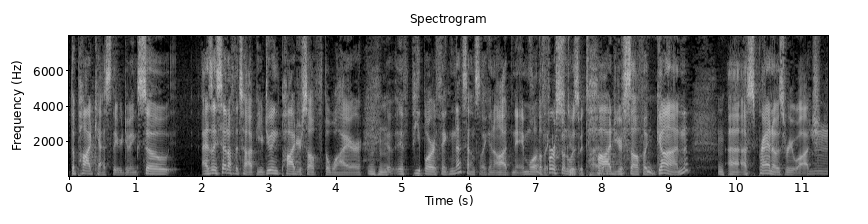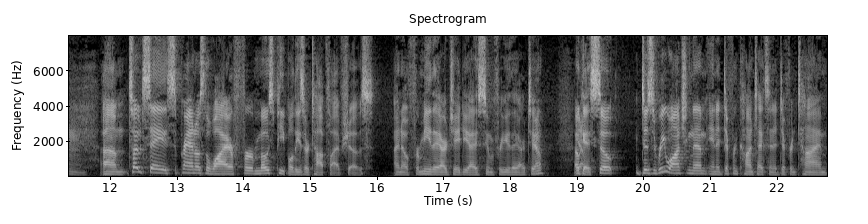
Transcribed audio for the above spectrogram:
the podcast that you're doing. So, as I said off the top, you're doing Pod Yourself the Wire. If, if people are thinking that sounds like an odd name, well, the Mm-hmm. like first one was title. Pod Yourself a Gun, uh, a Sopranos rewatch. Um, so I would say Sopranos, The Wire. For most people, these are top five shows. I know for me they are. JD, I assume for you they are too. Okay, so does rewatching them in a different context in a different time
